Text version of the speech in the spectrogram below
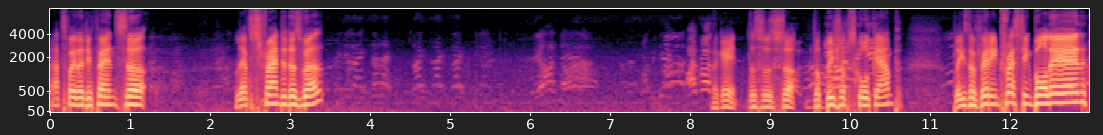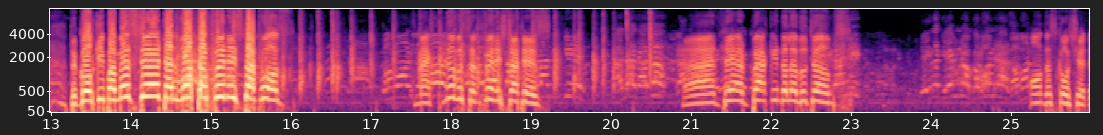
That's why the defense uh, left stranded as well. Again, this is uh, the Bishop School Camp. Plays a very interesting ball in. The goalkeeper missed it, and what a finish that was! Magnificent finish that is. And they are back in the level terms on the score sheet.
